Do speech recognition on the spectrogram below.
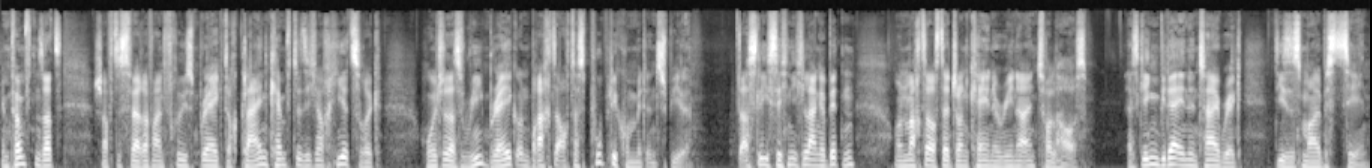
Im fünften Satz schaffte Zverev ein frühes Break, doch Klein kämpfte sich auch hier zurück, holte das Rebreak und brachte auch das Publikum mit ins Spiel. Das ließ sich nicht lange bitten und machte aus der John Cain Arena ein Tollhaus. Es ging wieder in den Tiebreak, dieses Mal bis 10.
